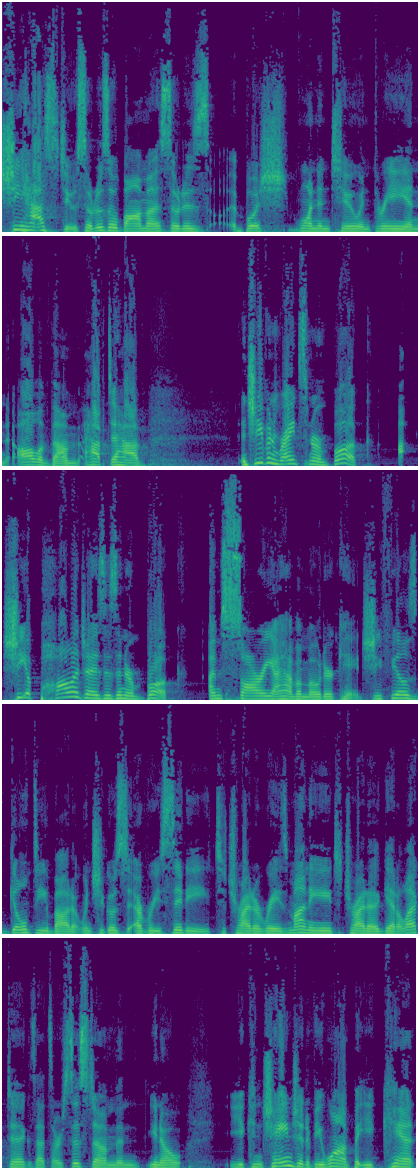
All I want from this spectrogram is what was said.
she has to so does obama so does bush one and two and three and all of them have to have and she even writes in her book she apologizes in her book I'm sorry I have a motorcade. She feels guilty about it when she goes to every city to try to raise money to try to get elected because that's our system. And, you know, you can change it if you want, but you can't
